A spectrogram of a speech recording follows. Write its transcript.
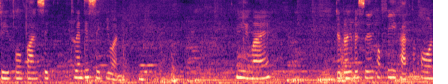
three four five 26หยวน มีอีกไหมจะเราจะไปซื้อคอฟฟี่ค่ะทุกคน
